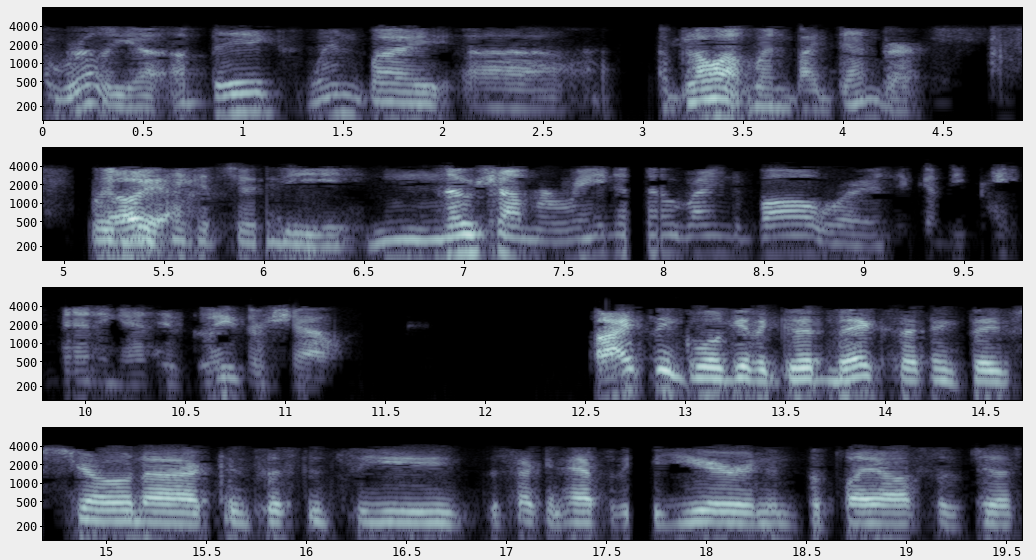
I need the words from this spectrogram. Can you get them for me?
Oh, really? A, a big win by uh, a blowout win by Denver. What oh, do you yeah. think it's going to be? Knowshon Moreno running the ball, or is it going to be Peyton Manning at his laser show? I think we'll get a good mix. I think they've shown uh, consistency the second half of the year and in the playoffs of just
